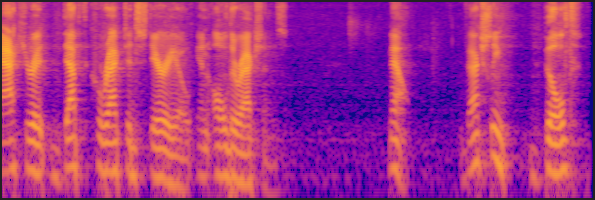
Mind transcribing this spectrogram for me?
accurate, depth-corrected stereo in all directions. Now, we've actually built a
